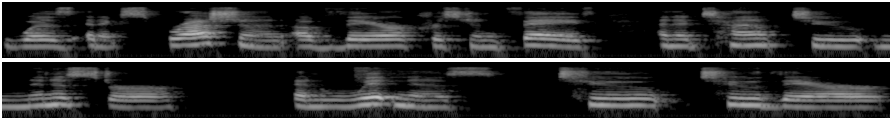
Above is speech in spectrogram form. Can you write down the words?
was an expression of their Christian faith, an attempt to minister and witness to to their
